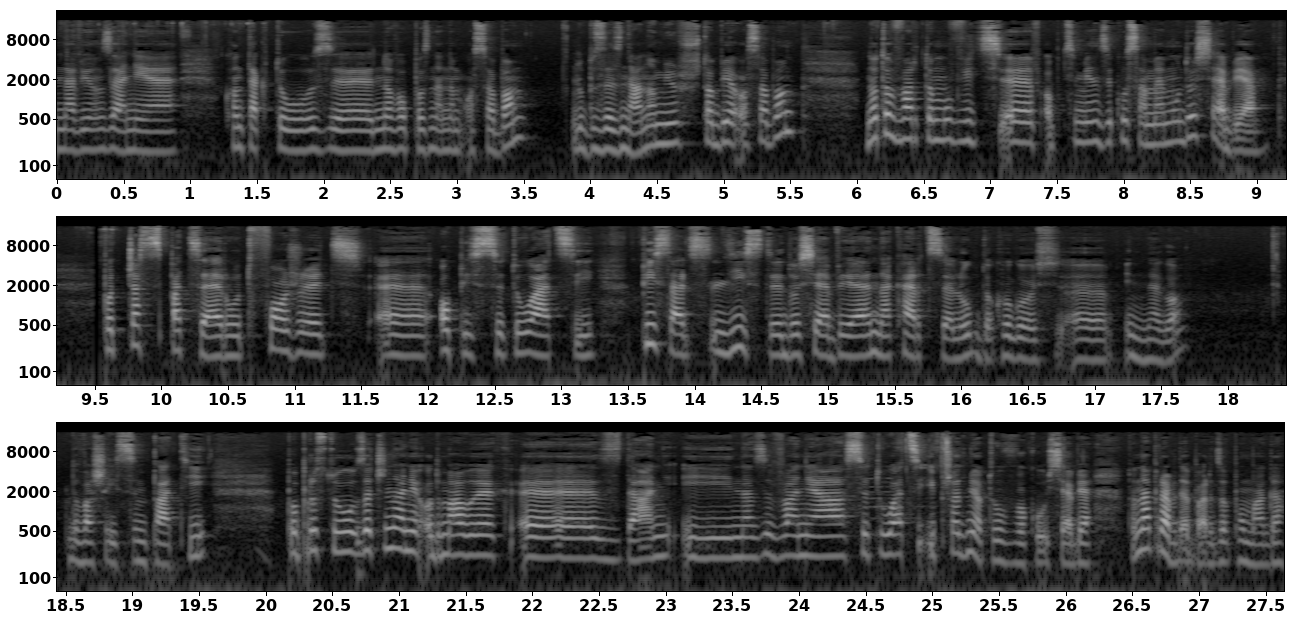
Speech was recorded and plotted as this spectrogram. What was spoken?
nawiązanie kontaktu z nowo poznaną osobą lub ze znaną już Tobie osobą, no to warto mówić e, w obcym języku samemu do siebie. Podczas spaceru tworzyć e, opis sytuacji, pisać listy do siebie na kartce lub do kogoś e, innego, do Waszej sympatii. Po prostu zaczynanie od małych e, zdań i nazywania sytuacji i przedmiotów wokół siebie. To naprawdę bardzo pomaga.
